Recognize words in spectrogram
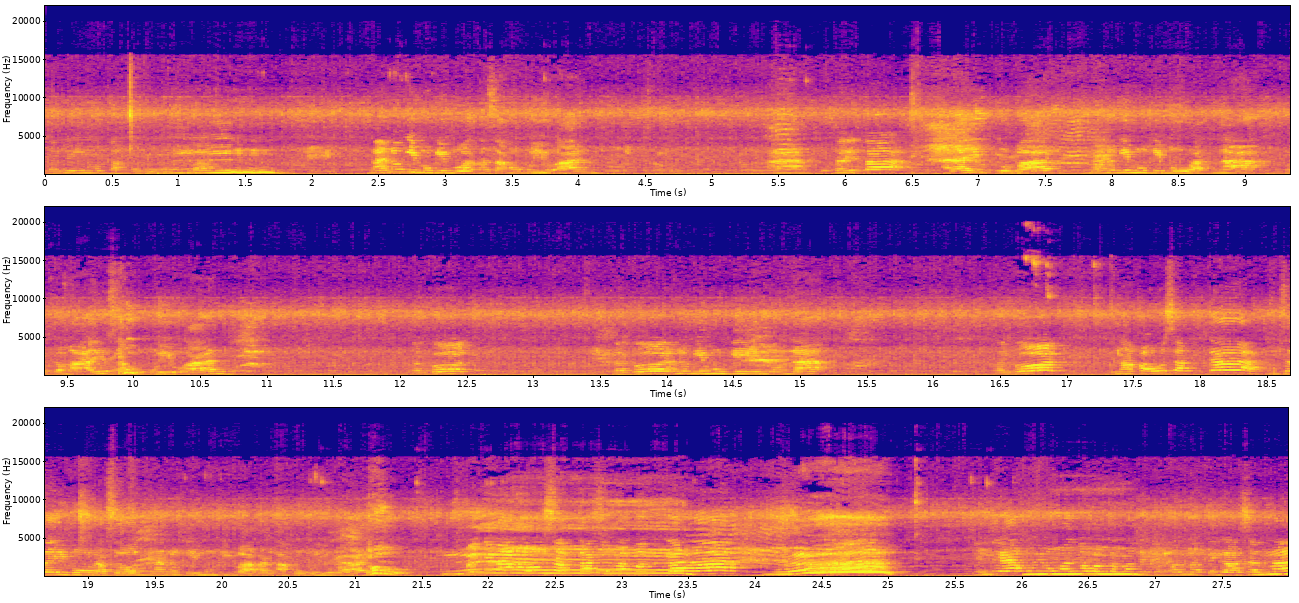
Sabihin mo ta kung ba. Nganong imong gibuhatan sa akong uyuan? Ah, Salita. alayog tubag. Nganong imong gibuhat na? Pagka maayos sa akong uyuan. Sagot. Sagot. Nganong imong gihimo na? Sagot. Nakausap ka. Kung sa imong rason, nganong imong gibarang akong uyuan? Pag kinakausap ka, sumagot ka ha. Hindi ako yung ano, wag ka makikipag natigasan ha.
